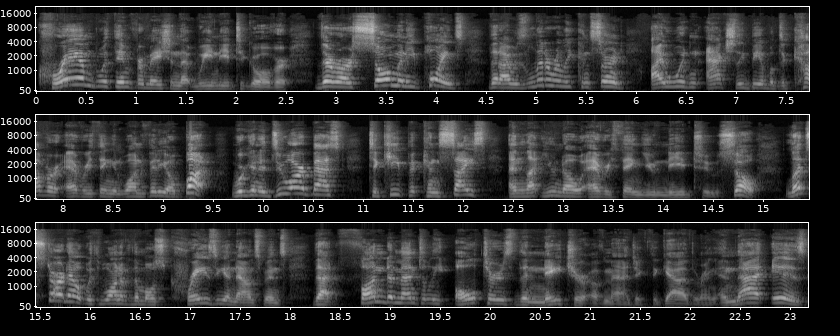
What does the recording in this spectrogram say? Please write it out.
crammed with information that we need to go over. There are so many points that I was literally concerned I wouldn't actually be able to cover everything in one video, but we're going to do our best to keep it concise and let you know everything you need to. So, let's start out with one of the most crazy announcements that fundamentally alters the nature of Magic the Gathering, and that is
